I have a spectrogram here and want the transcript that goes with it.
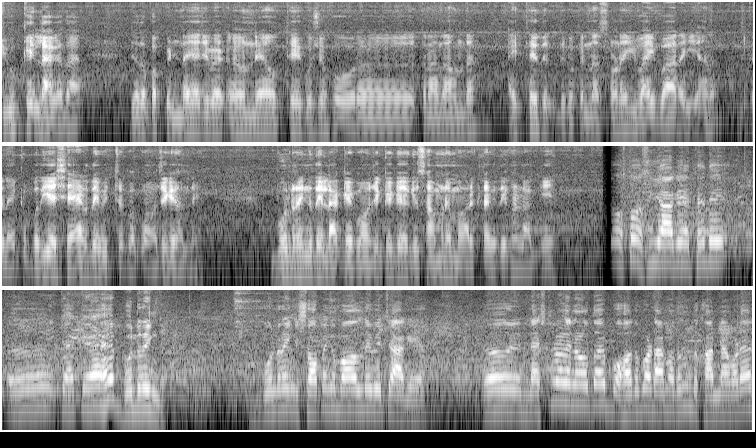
ਯੂਕੇ ਲੱਗਦਾ। ਜਦੋਂ ਆਪਾਂ ਪਿੰਡਾਂ 'ਚ ਬੈ- ਹੁੰਦੇ ਆ ਉੱਥੇ ਕੁਝ ਹੋਰ ਤਰ੍ਹਾਂ ਦਾ ਹੁੰਦਾ। ਇੱਥੇ ਦੇ- ਦੇਖੋ ਕਿੰਨਾ ਸੋਹਣਾ ਜੀ ਵਾਈਬ ਆ ਰਹੀ ਹੈ ਹਨਾ? ਜਿਕਣਾ ਇੱਕ ਵਧੀਆ ਸ਼ਹਿਰ ਦੇ ਵਿੱਚ ਆਪਾਂ ਪਹੁੰਚ ਗਏ ਹੁੰਨੇ ਬੁੱਲ ਰਿੰਗ ਦੇ ਲਾਗੇ ਪਹੁੰਚ ਕੇ ਕਿ ਅੱਗੇ ਸਾਹਮਣੇ ਮਾਰਕੀਟਾਂ ਵੀ ਦਿਖਣ ਲੱਗ ਗਈਆਂ ਦੋਸਤੋ ਅਸੀਂ ਆ ਗਏ ਇੱਥੇ ਦੇ ਕਿਆ ਕਿਹਾ ਹੈ ਬੁਲਰਿੰਗ ਬੁਲਰਿੰਗ ਬੁੱਲ ਰਿੰਗ ਸ਼ਾਪਿੰਗ ਮਾਲ ਦੇ ਵਿੱਚ ਆ ਗਏ ਆ ਅ, ਲੈਸਟਰ ਵਾਲੇ ਨਾਲੋਂ ਤਾਂ ਇਹ ਬਹੁਤ ਵੱਡਾ ਮੈਂ ਤੁਹਾਨੂੰ ਦਿਖਾਣਾ ਮੜਿਆ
